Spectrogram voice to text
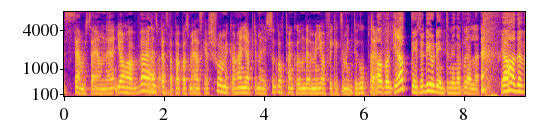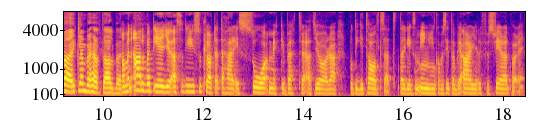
sämsta ämne. Jag har världens Ja, bästa pappa som jag älskar så mycket och han hjälpte mig så gott han kunde men jag fick liksom inte ihop det. Ja, vad grattis, för det gjorde inte mina föräldrar. Jag hade verkligen behövt Albert. Ja men Albert är ju, alltså det är ju såklart att det här är så mycket bättre att göra på digitalt sätt. Där liksom ingen kommer sitta och bli arg eller frustrerad på dig.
